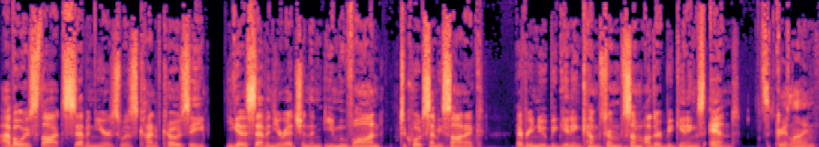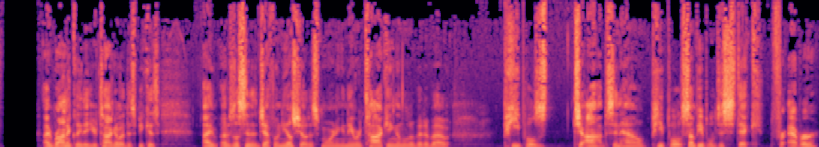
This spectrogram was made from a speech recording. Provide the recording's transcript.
I've always thought seven years was kind of cozy. You get a seven year itch and then you move on. To quote Semisonic, every new beginning comes from some other beginning's end. It's a great line. Ironically, that you're talking about this because I, I was listening to the Jeff O'Neill show this morning and they were talking a little bit about people's jobs and how people, some people just stick forever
